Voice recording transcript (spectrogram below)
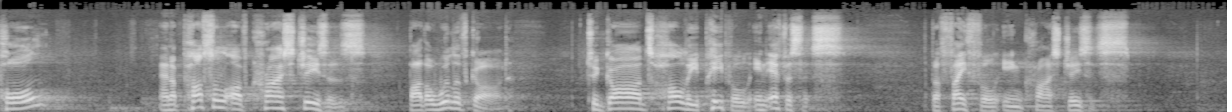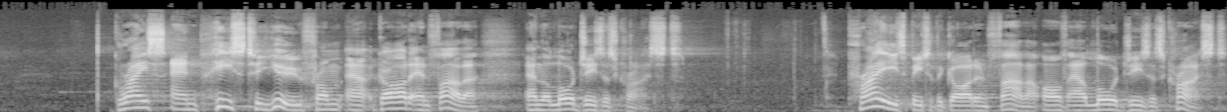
Paul, an apostle of Christ Jesus by the will of God, to God's holy people in Ephesus, the faithful in Christ Jesus. Grace and peace to you from our God and Father and the Lord Jesus Christ. Praise be to the God and Father of our Lord Jesus Christ,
